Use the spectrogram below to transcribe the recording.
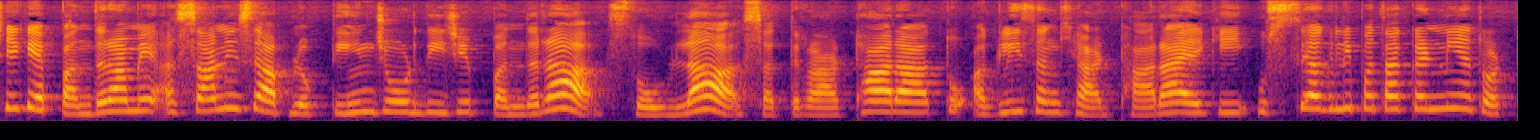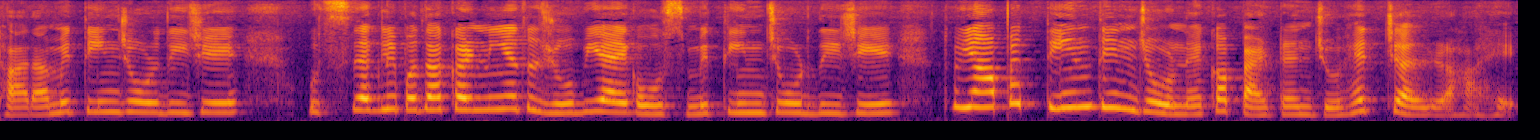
ठीक है, पंद्रह में आसानी से आप लोग तीन जोड़ दीजिए। पंद्रह, सोलह, सत्रह, अठारह तो अगली संख्या अट्ठारह आएगी। उससे अगली पता करनी है तो अट्ठारह में तीन जोड़ दीजिए। उससे अगली पता करनी है तो जो भी आएगा उसमें तीन जोड़ दीजिए। तो यहाँ पर तीन तीन जोड़ने का पैटर्न जो है चल रहा है।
